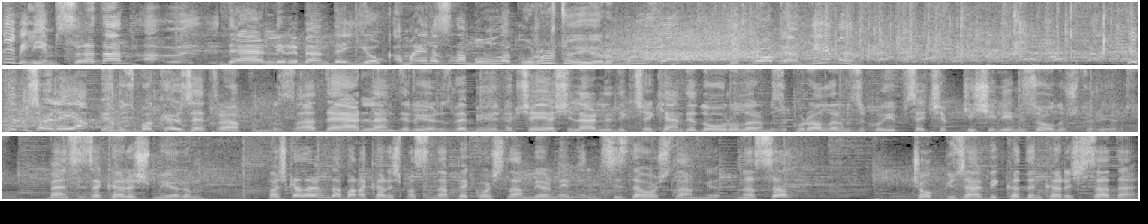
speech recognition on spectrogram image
ne bileyim sıradan değerleri bende yok ama en azından bununla gurur duyuyorum. Bu yüzden bir problem değil mi? Hepimiz öyle yapmıyoruz. Bakıyoruz etrafımıza, değerlendiriyoruz ve büyüdükçe, yaş ilerledikçe kendi doğrularımızı, kurallarımızı koyup seçip kişiliğimizi oluşturuyoruz. Ben size karışmıyorum. Başkalarının da bana karışmasından pek hoşlanmıyorum. Eminim siz de hoşlanmıyor. Nasıl? Çok güzel bir kadın karışsa da.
